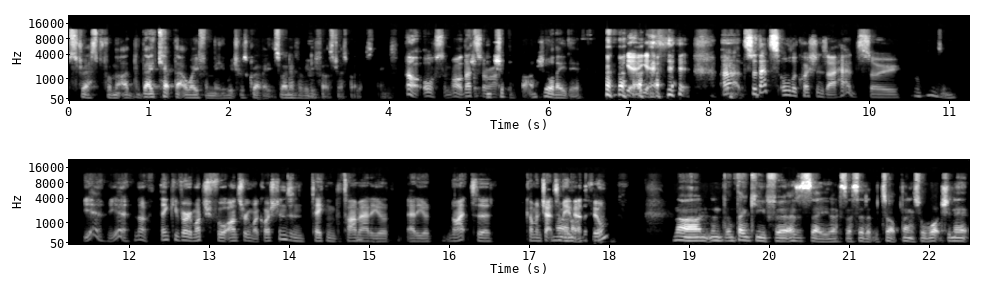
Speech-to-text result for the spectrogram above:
stressed from that. They kept that away from me, which was great. So I never really felt stressed by those things. Oh, awesome! Oh, that's all right. I'm sure, I'm sure they did. yeah, yeah. uh, so that's all the questions I had. So Amazing. yeah, yeah. No, thank you very much for answering my questions and taking the time out of your out of your night to come and chat to no, me about the film. No, and, and, thank you for, as I say, as I said at the top, thanks for watching it.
